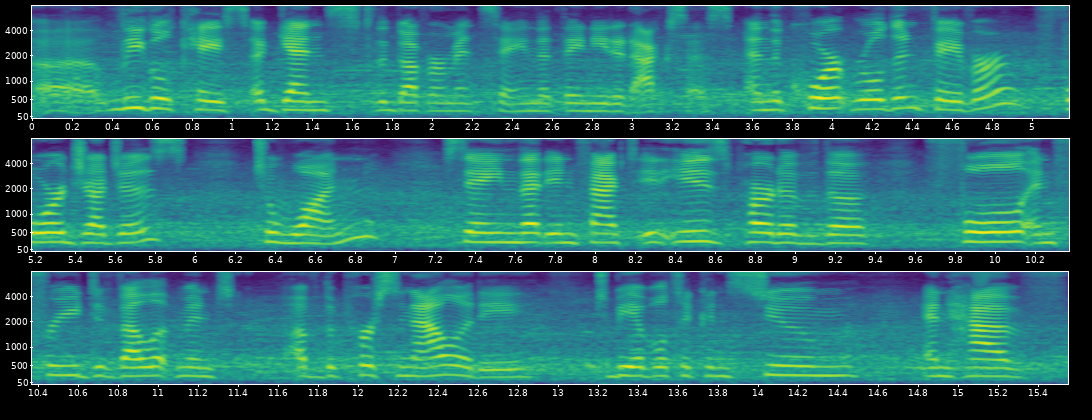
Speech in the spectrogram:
a legal case against the government saying that they needed access. And the court ruled in favor, four judges to one, saying that in fact it is part of the full and free development of the personality to be able to consume and have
